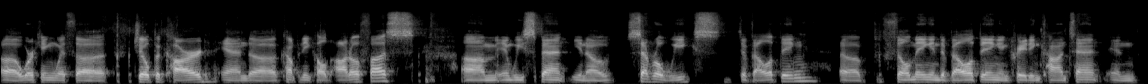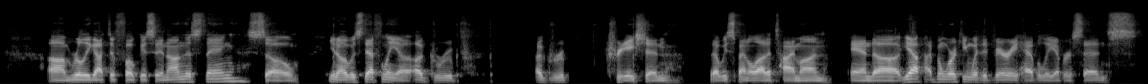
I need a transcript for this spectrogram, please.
uh, working with uh, Joe Picard and a company called Autofuss, um, and we spent you know several weeks developing, uh, filming, and developing and creating content, and um, really got to focus in on this thing. So you know, it was definitely a, a group a group creation that we spent a lot of time on, and yeah, I've been working with it very heavily ever since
